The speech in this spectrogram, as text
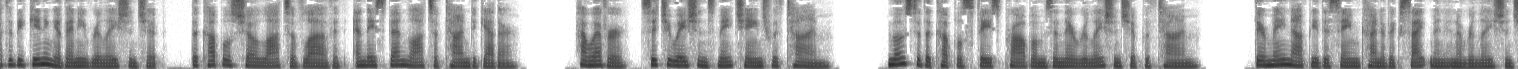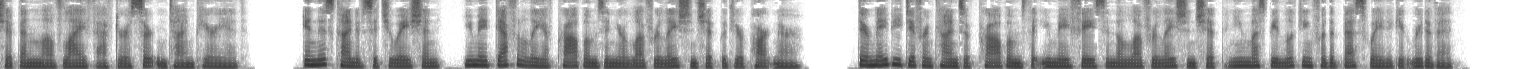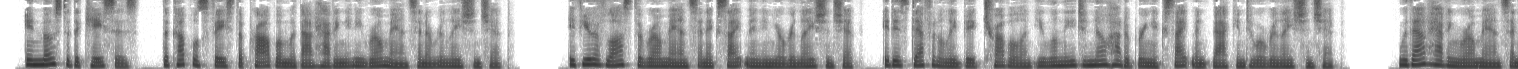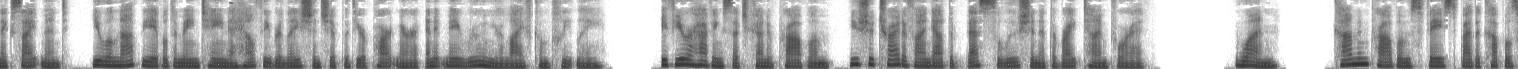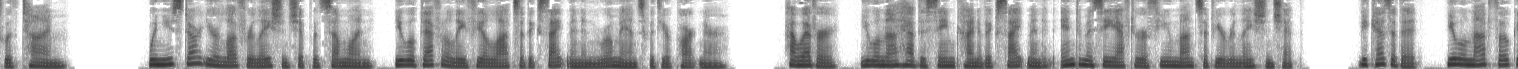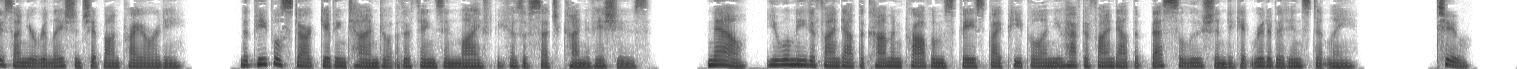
At the beginning of any relationship, the couples show lots of love and they spend lots of time together. However, situations may change with time. Most of the couples face problems in their relationship with time. There may not be the same kind of excitement in a relationship and love life after a certain time period. In this kind of situation, you may definitely have problems in your love relationship with your partner. There may be different kinds of problems that you may face in the love relationship, and you must be looking for the best way to get rid of it. In most of the cases, the couples face the problem without having any romance in a relationship. If you have lost the romance and excitement in your relationship, it is definitely big trouble and you will need to know how to bring excitement back into a relationship. Without having romance and excitement, you will not be able to maintain a healthy relationship with your partner and it may ruin your life completely. If you are having such kind of problem, you should try to find out the best solution at the right time for it. 1. Common problems faced by the couples with time. When you start your love relationship with someone, you will definitely feel lots of excitement and romance with your partner. However, you will not have the same kind of excitement and intimacy after a few months of your relationship. Because of it, you will not focus on your relationship on priority. The people start giving time to other things in life because of such kind of issues. Now, you will need to find out the common problems faced by people and you have to find out the best solution to get rid of it instantly. 2.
